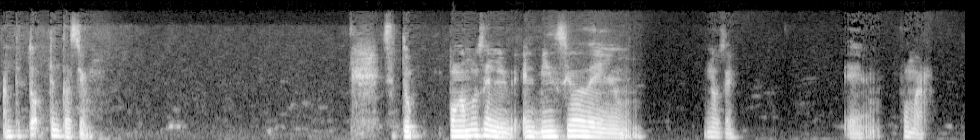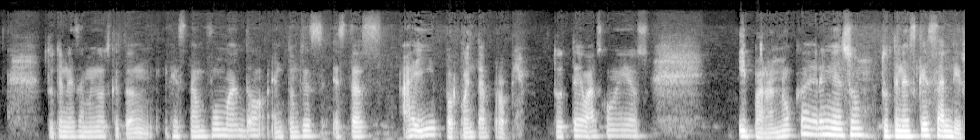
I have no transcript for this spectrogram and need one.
ante toda tentación. Si tú pongamos el, vicio de, no sé, eh, fumar. Tú tienes amigos que están, que están fumando, entonces estás ahí por cuenta propia. Tú te vas con ellos y para no caer en eso, tú tienes que salir.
